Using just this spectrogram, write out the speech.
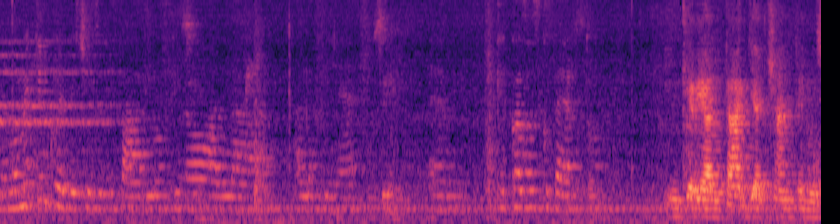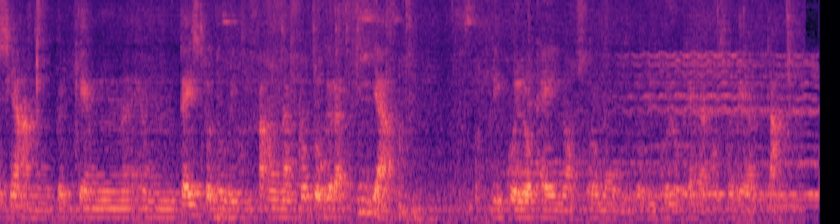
Nel momento in cui hai deciso di farlo fino alla, alla fine, sì. ehm, che cosa hai scoperto? In che realtà agghiacciante non siamo, perché è un, è un testo dove ti fa una fotografia di quello che è il nostro mondo, di quello che è la nostra realtà.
